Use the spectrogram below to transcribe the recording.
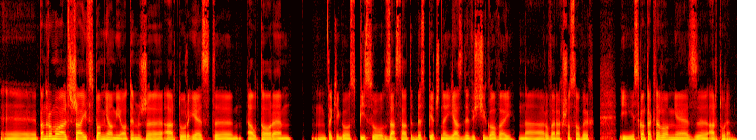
E, pan Romuald Szaj wspomniał mi o tym, że Artur jest e, autorem takiego spisu zasad bezpiecznej jazdy wyścigowej na rowerach szosowych i skontaktował mnie z Arturem.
